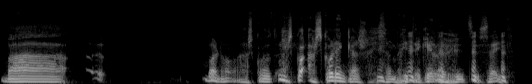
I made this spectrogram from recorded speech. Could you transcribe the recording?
ba, bueno, asko, asko, askoren kasu izan daiteke iruditzen zait.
